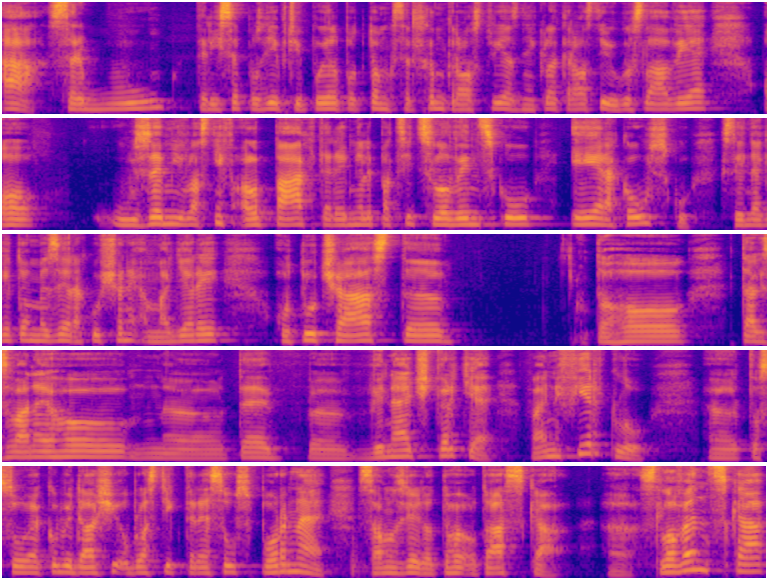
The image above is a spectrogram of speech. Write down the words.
a Srbů, který se později připojil potom k Srbskému království a vzniklo království Jugoslávie, o území vlastně v Alpách, které měly patřit Slovinsku i Rakousku. Stejně tak je to mezi Rakušany a Maďary o tu část eh, toho takzvaného té vinné čtvrtě, Weinviertlu. To jsou jakoby další oblasti, které jsou sporné. Samozřejmě do toho je otázka Eh, Slovenska,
